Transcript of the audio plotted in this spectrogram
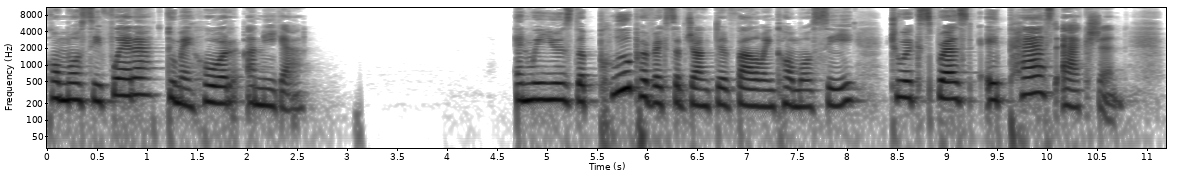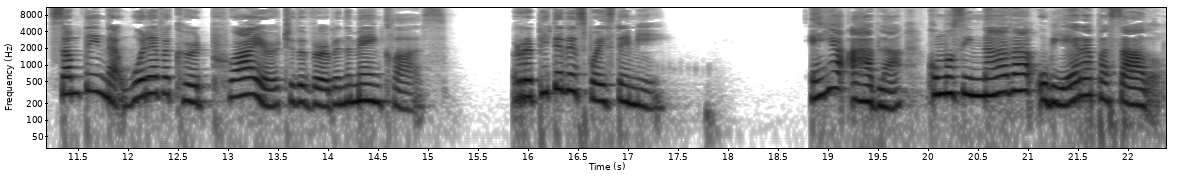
Como si fuera tu mejor amiga. And we use the pluperfect subjunctive following como si to express a past action, something that would have occurred prior to the verb in the main clause. Repite después de mí. Ella habla como si nada hubiera pasado.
